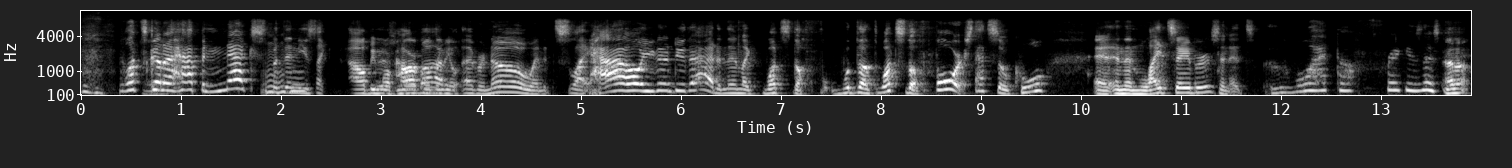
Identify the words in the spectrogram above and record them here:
what's gonna happen next? But Mm-hmm. then he's like, I'll be more There's more powerful than you'll ever know, and it's like, how are you gonna do that? And then like, what's the what the what's the force? That's so cool. And, and then lightsabers, and it's what the frick is this? I don't.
